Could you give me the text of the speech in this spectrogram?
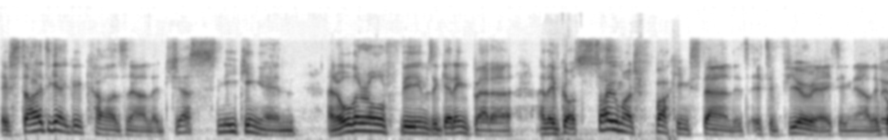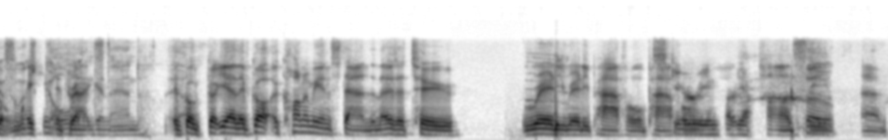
they've started to get good cards now, and they're just sneaking in. And all their old themes are getting better, and they've got so much fucking stand. It's it's infuriating now. They've They got so much Waking the and Dragon. stand. They've Yeah. got, got yeah, they've got economy and stand, and those are two really really powerful powerful Scary and yeah. hard So- so, um,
